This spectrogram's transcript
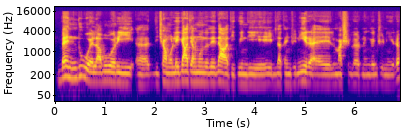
ben due lavori eh, diciamo legati al mondo dei dati, quindi il data engineer e il machine learning engineer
